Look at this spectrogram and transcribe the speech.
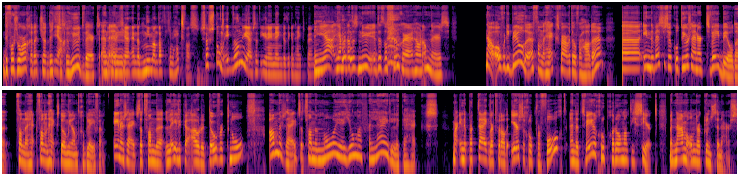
ervoor zorgen dat je, dat je Ja. gehuurd werd. En, En, en, dat je, en dat niemand dacht dat je een heks was. Zo stom. Ik wil nu juist dat iedereen denkt dat ik een heks ben. Ja, ja, maar dat is nu, dat was vroeger gewoon anders. Nou, over die beelden van de heks waar we het over hadden. Eh, in de westerse cultuur zijn er twee beelden van, de van een heks dominant gebleven. Enerzijds dat van de lelijke oude toverknol. Anderzijds dat van de mooie, jonge, verleidelijke heks. Maar in de praktijk werd vooral de eerste groep vervolgd en de tweede groep geromantiseerd. Met name onder kunstenaars.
